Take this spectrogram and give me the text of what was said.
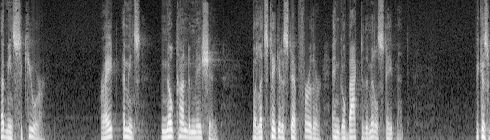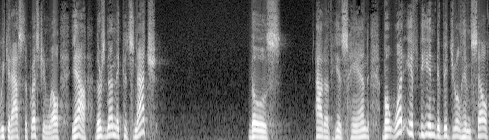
That means secure, right? That means no condemnation. But let's take it a step further and go back to the middle statement. Because we could ask the question well, yeah, there's none that could snatch those out of his hand. But what if the individual himself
